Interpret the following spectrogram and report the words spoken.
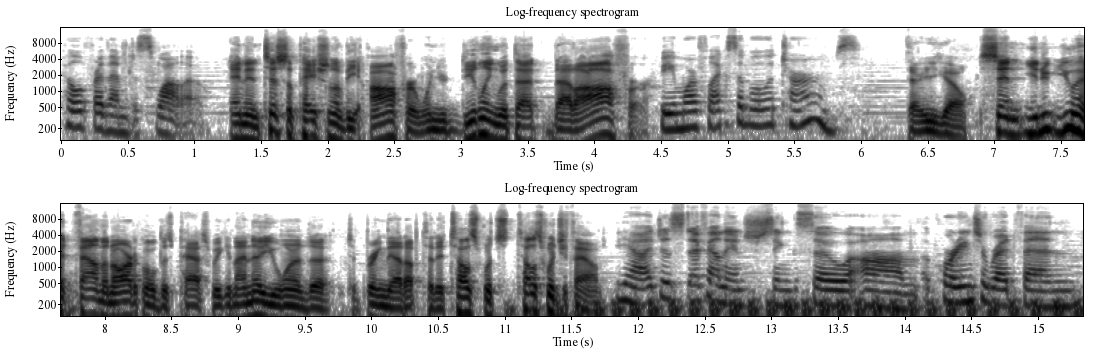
pill for them to swallow. In anticipation of the offer, when you're dealing with that, that offer, Be more flexible with terms. There you go. Sin, you, you had found an article this past week, and I know you wanted to, to bring that up today. Tell us, what's, tell us what you found. Yeah, I just I found it interesting. So, um, according to Redfin,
